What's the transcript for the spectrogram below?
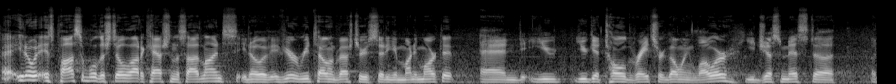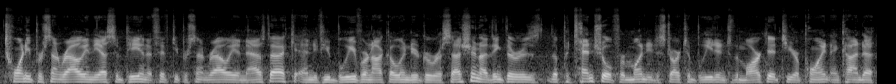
Uh, you know, it's possible. There's still a lot of cash on the sidelines. You know, if, if you're a retail investor who's sitting in money market and you you get told rates are going lower, you just missed a a 20% rally in the S&P and a 50% rally in Nasdaq. And if you believe we're not going into a recession, I think there is the potential for money to start to bleed into the market. To your point, and kind of,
